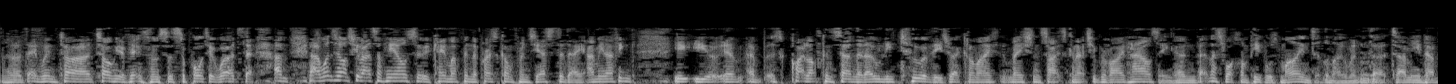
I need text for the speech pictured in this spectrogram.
Uh, Edwin, uh, getting some supportive words there. Um, I wanted to ask you about something else that came up in the press conference yesterday. I mean, I think you, you, um, uh, there's quite a lot of concern that only two of these reclamation sites can actually provide housing, and that's what's on people's minds at the moment. That I mean, um,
